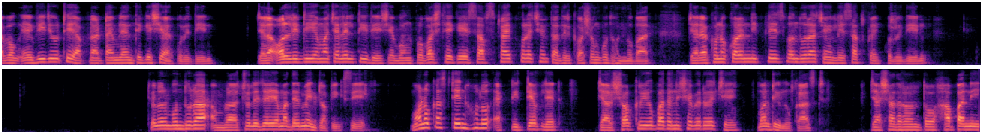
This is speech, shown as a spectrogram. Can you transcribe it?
এবং এই ভিডিওটি আপনার টাইমলাইন থেকে শেয়ার করে দিন। যারা অলরেডি আমার চ্যানেলটি দেশ এবং প্রবাস থেকে সাবস্ক্রাইব করেছেন, তাদেরকে অসংখ্য ধন্যবাদ। যারা এখনও করেননি, প্লিজ বন্ধুরা চ্যানেলটি সাবস্ক্রাইব করে দিন। চলুন বন্ধুরা, আমরা চলে যাই আমাদের মেইন টপিকসে মনোকাস্টেন হলো একটি ট্যাবলেট যার সক্রিয় উপাদান হিসেবে রয়েছে মন্টিলুকাস্ট যা সাধারণত হাঁপানি,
